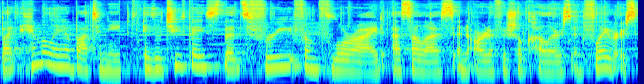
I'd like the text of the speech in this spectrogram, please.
But Himalaya Botanique is a toothpaste that's free from fluoride SLS, and artificial colors and flavors.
